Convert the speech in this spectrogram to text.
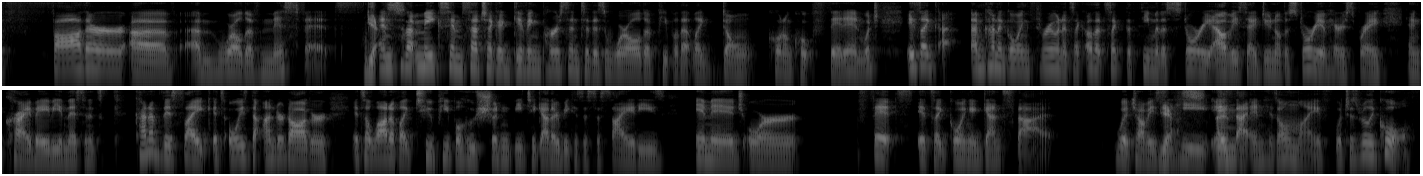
father of a world of misfits. And so that makes him such like a giving person to this world of people that like don't quote unquote fit in, which is like I'm kind of going through and it's like, oh, that's like the theme of the story. Obviously, I do know the story of Hairspray and Crybaby and this, and it's kind of this like it's always the underdog or it's a lot of like two people who shouldn't be together because of society's image or fits. It's like going against that, which obviously Yes, he is and- that in his own life, which is really cool.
